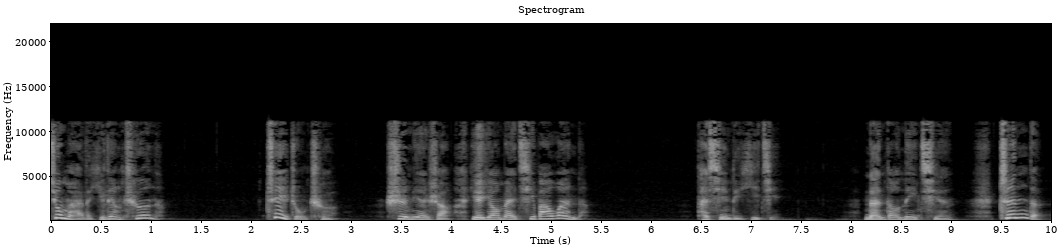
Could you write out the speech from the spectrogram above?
就买了一辆车呢？这种车，市面上也要卖七八万呢。他心里一紧，难道那钱真的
